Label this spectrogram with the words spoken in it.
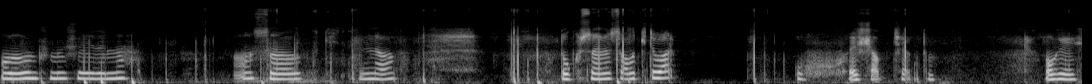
Alalım şunun şeylerini. Al sağlık kitini al. 9 tane sağlık kiti var. Uh, headshot çaktım. Okey.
